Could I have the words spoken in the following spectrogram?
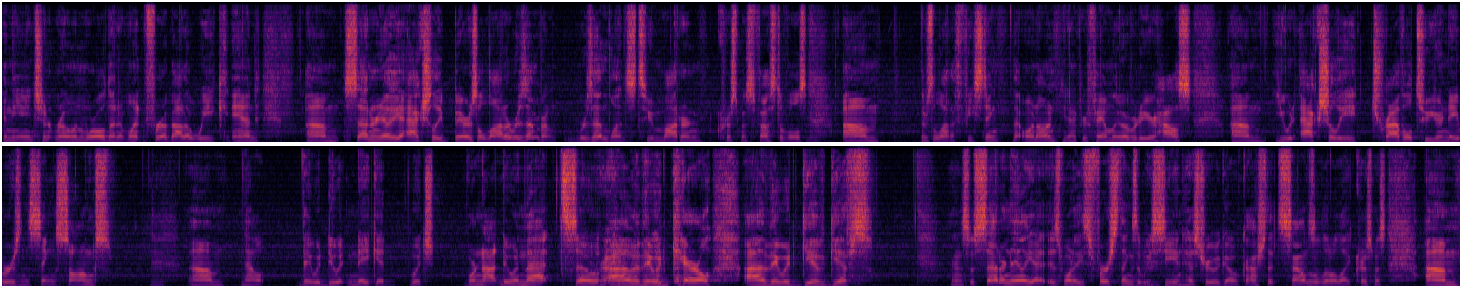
in the ancient Roman world and it went for about a week. And um, Saturnalia actually bears a lot of resembl- resemblance to modern Christmas festivals. Um, there's a lot of feasting that went on. You'd have your family over to your house. Um, you would actually travel to your neighbors and sing songs. Um, now, they would do it naked, which we're not doing that. So uh, they would carol, uh, they would give gifts. And so Saturnalia is one of these first things that we see in history. We go, gosh, that sounds a little like Christmas. Um,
